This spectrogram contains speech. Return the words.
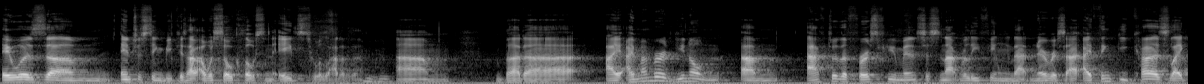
it was um, interesting because I, I, was so close in age to a lot of them. Mm-hmm. Um, but uh, I, I, remember, you know, um, after the first few minutes, just not really feeling that nervous. I, I think because like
